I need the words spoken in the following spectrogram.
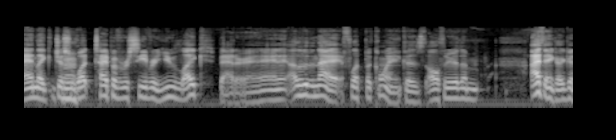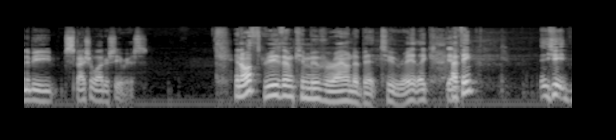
and like just what type of receiver you like better. And, and other than that, flip a coin because all three of them, I think, are going to be special wide receivers. And all three of them can move around a bit too, right? Like Yeah. I think you,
